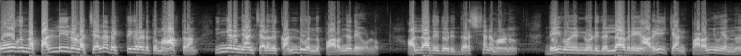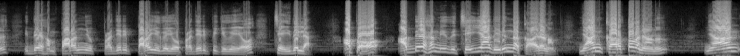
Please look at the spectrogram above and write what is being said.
പോകുന്ന പള്ളിയിലുള്ള ചില വ്യക്തികളെടുത്ത് മാത്രം ഇങ്ങനെ ഞാൻ ചിലത് കണ്ടു എന്ന് പറഞ്ഞതേ ഉള്ളൂ. അല്ലാതെ ഇതൊരു ദർശനമാണ്. ദൈവം എന്നോട് ഇതെല്ലാവരെയും അറിയിക്കാൻ പറഞ്ഞു എന്ന് ഇദ്ദേഹം പറഞ്ഞു പ്രചരി പറയുകയോ പ്രചരിപ്പിക്കുകയോ ചെയ്തില്ല. അപ്പോ അദ്ദേഹം ഇത് ചെയ്യാതിരുന്ന കാരണം ഞാൻ കറുത്തവനാണ്. ഞാൻ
